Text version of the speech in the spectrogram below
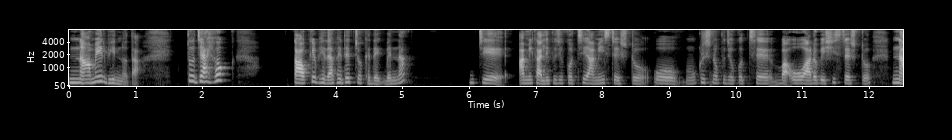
নামের ভিন্নতা। তো যাই হোক, কাউকে ভেদাভেদের চোখে দেখবেন না যে আমি কালী পুজো করছি, আমি শ্রেষ্ঠ, ও কৃষ্ণ পুজো করছে বা ও আরও বেশি শ্রেষ্ঠ। না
